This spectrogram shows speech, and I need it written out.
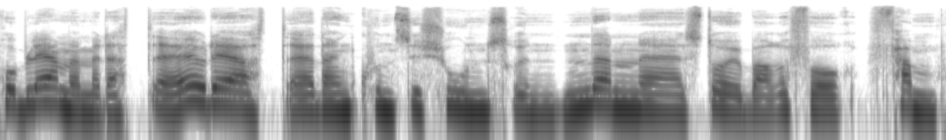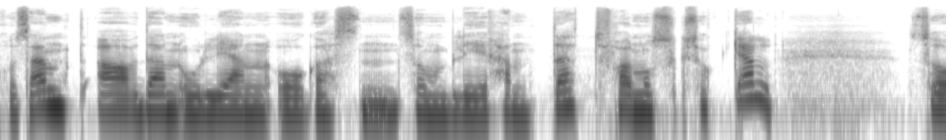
Problemet med dette er jo det at den konsesjonsrunden den står jo bare for 5% av den oljen og gassen som blir hentet fra norsk sokkel. Så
